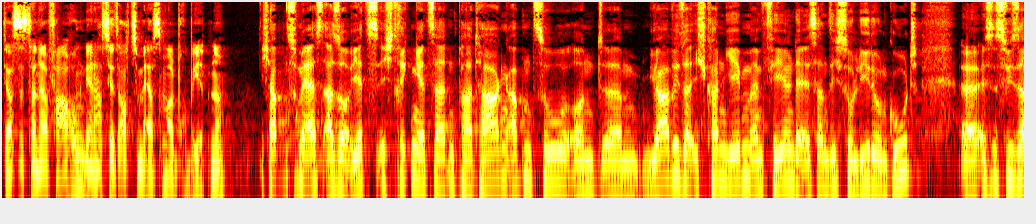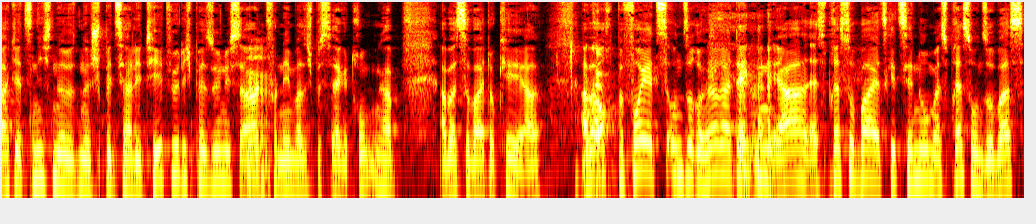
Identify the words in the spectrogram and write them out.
das ist deine Erfahrung. Den hast du jetzt auch zum ersten Mal probiert, ne? Ich habe zum ersten, also jetzt, ich trinke jetzt seit ein paar Tagen ab und zu und ähm, ja, wie gesagt, ich kann jedem empfehlen, der ist an sich solide und gut. Äh, es ist wie gesagt jetzt nicht eine, eine Spezialität, würde ich persönlich sagen, mhm. von dem, was ich bisher getrunken habe, aber ist soweit okay, ja. Aber okay. auch bevor jetzt unsere Hörer denken, ja, Espresso Bar, jetzt geht's hier nur um Espresso und sowas.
